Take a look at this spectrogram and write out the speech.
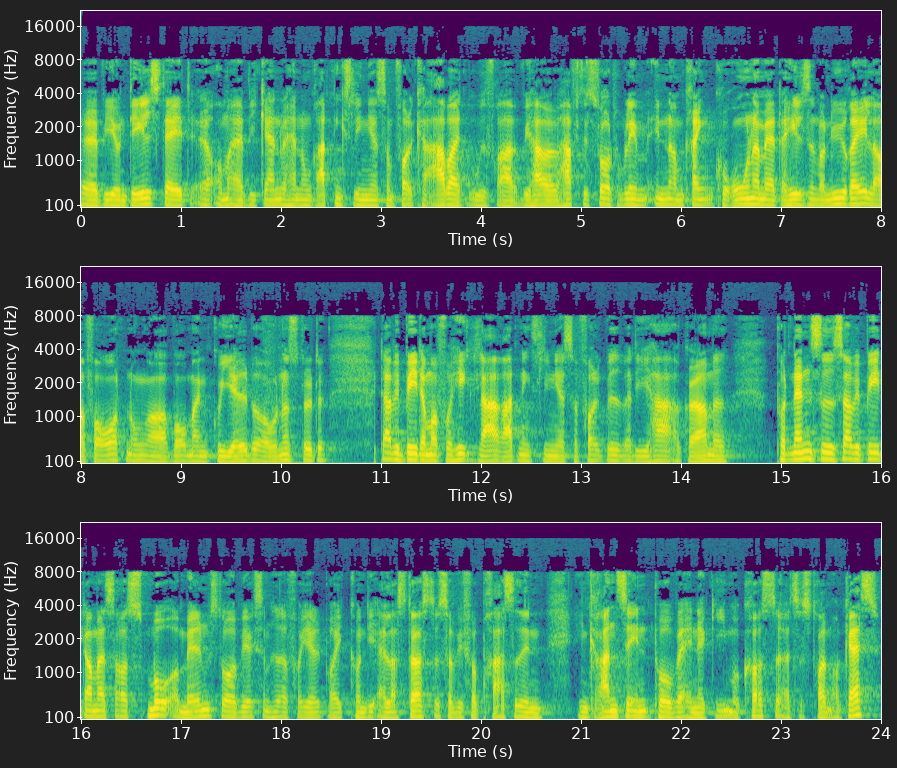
Øh, vi er jo en delstat øh, om, at vi gerne vil have nogle retningslinjer, som folk kan arbejde ud fra. Vi har jo haft et stort problem inden omkring corona med, at der hele tiden var nye regler og forordninger, hvor man kunne hjælpe og understøtte. Der har vi bedt om at få helt klare retningslinjer, så folk ved, hvad de har at gøre med. På den anden side, så har vi bedt om, at så også små og mellemstore virksomheder får hjælp, og ikke kun de allerstørste, så vi får presset en, en grænse ind på, hvad energi må koste, altså strøm og gas.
